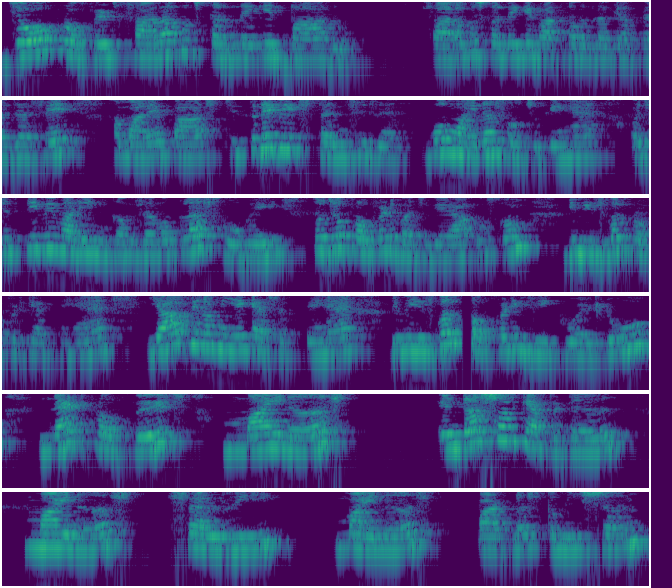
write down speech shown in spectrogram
जो प्रॉफिट सारा कुछ करने के बाद हो सारा कुछ करने के बाद का मतलब क्या होता है? जैसे हमारे पास जितने भी एक्सपेंसेस हैं, वो माइनस हो चुके हैं और जितनी भी हमारी इनकम्स है, वो प्लस हो गई तो जो प्रॉफिट बच गया, उसको हम डिविजिबल प्रॉफिट कहते हैं या फिर हम ये कह सकते हैं divisible profit is equal to net profits minus interest on capital minus salary minus partners commission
